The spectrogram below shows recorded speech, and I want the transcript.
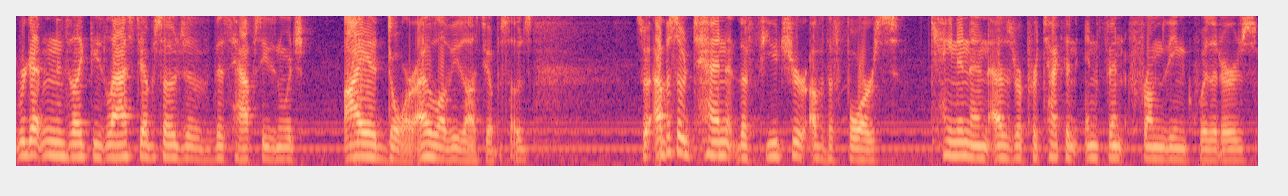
we're getting into like these last two episodes of this half season, which I adore. I love these last two episodes. So episode ten, the future of the Force. Kanan and Ezra protect an infant from the Inquisitors.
